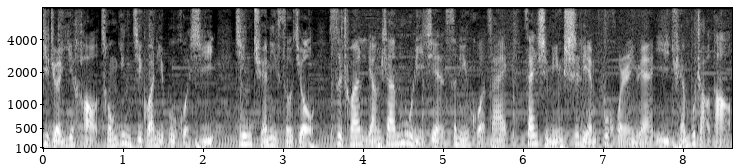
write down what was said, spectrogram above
记者一号从应急管理部获悉，经全力搜救，四川凉山木里县森林火灾，三十名失联扑火人员已全部找到，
